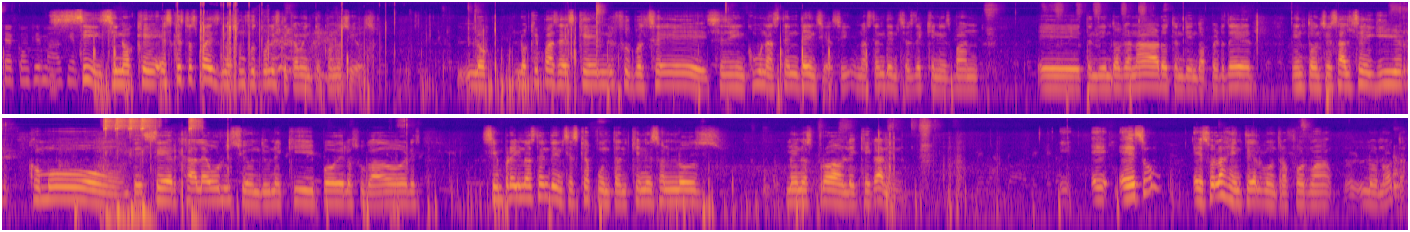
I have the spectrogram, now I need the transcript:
se ha confirmado siempre. Sí, sino que es que estos países no son futbolísticamente conocidos. Lo, lo que pasa es que en el fútbol se, se siguen como unas tendencias, ¿sí? Unas tendencias de quienes van eh, tendiendo a ganar o tendiendo a perder. Entonces al seguir como de cerca la evolución de un equipo, de los jugadores, siempre hay unas tendencias que apuntan quiénes son los menos probable que ganen. Y eh, eso, eso la gente de alguna otra forma lo nota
